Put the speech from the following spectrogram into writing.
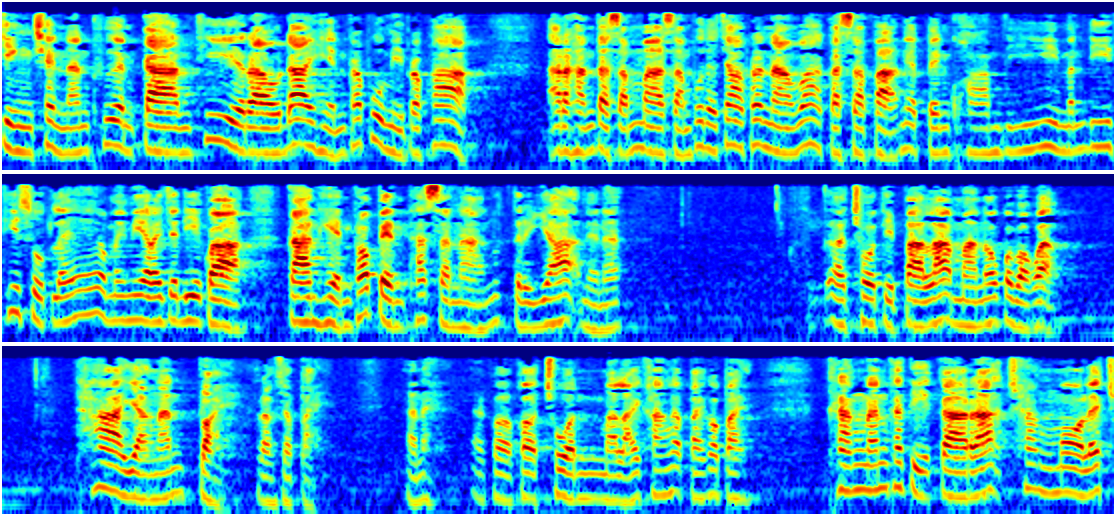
จริงเช่นนั้นเพื่อนการที่เราได้เห็นพระผู้มีพระภาคอรหันตสัมมาสัมพุทธเจ้าพระนามว่ากัสปะเนี่ยเป็นความดีมันดีที่สุดแล้วไม่มีอะไรจะดีกว่าการเห็นเพราะเป็นทัศนานุตริยะเนี่ยนะโชติปาละมานกก็บอกว่า ถ้าอย่างนั้นปล่อยเราจะไปนะแล้วก็ก็ชวนมาหลายครั้งแล้วไปก็ไป ครั้งนั้นคติการะช่างหม้อและโช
